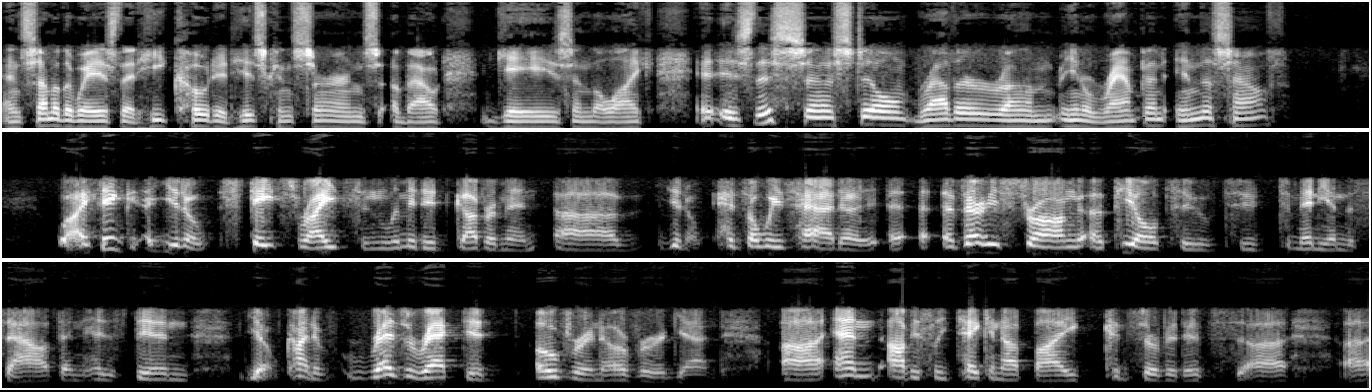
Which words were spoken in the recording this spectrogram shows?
and some of the ways that he coded his concerns about gays and the like, is this uh, still rather um, you know rampant in the South? Well, I think you know states' rights and limited government, uh, you know, has always had a, a, a very strong appeal to, to to many in the South, and has been you know kind of resurrected over and over again, uh, and obviously taken up by conservatives uh, uh,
